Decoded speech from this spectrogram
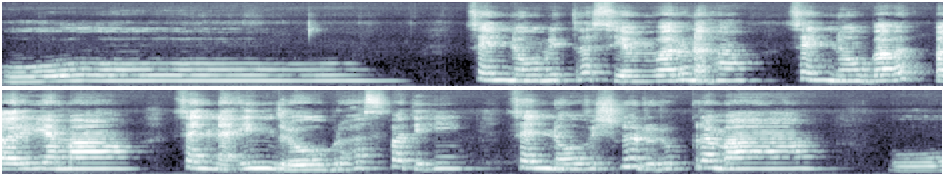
ॐ सेन्नो मित्रस्यं वरुणः सेन्नो भवत्पर्यमा सेन्न इन्द्रो बृहस्पतिः सेन्नो विष्णुरुरुक्रमा ॐ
